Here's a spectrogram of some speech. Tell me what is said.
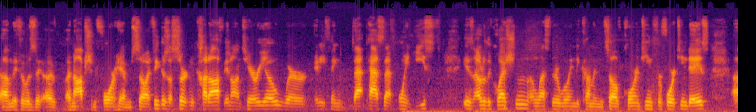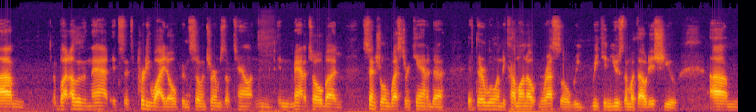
um, if it was a, a, an option for him. So I think there's a certain cutoff in Ontario where anything that past that point east is out of the question unless they're willing to come and self quarantine for 14 days. Um, but other than that, it's it's pretty wide open. So in terms of talent in, in Manitoba and central and western Canada, if they're willing to come on out and wrestle, we, we can use them without issue. Um,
